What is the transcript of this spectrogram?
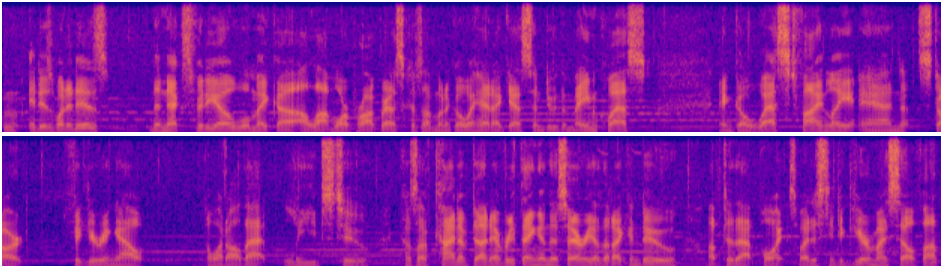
mm, it is what it is. The next video will make a, a lot more progress because I'm going to go ahead, I guess, and do the main quest and go west finally and start figuring out what all that leads to. Because I've kind of done everything in this area that I can do up to that point. So I just need to gear myself up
